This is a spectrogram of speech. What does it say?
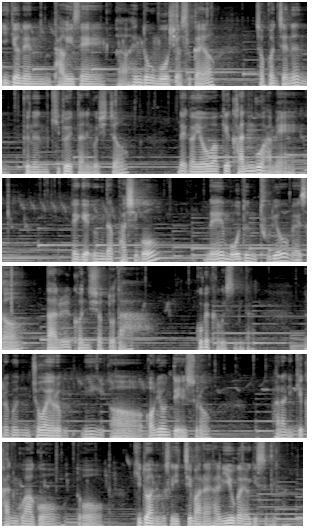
이겨낸 다윗의 아, 행동은 무엇이었을까요? 첫 번째는 그는 기도했다는 것이죠. 내가 여호와께 간구함에 내게 응답하시고 내 모든 두려움에서 나를 건지셨도다 고백하고 있습니다. 여러분 저와 여러분이 어, 어려운 때일수록 하나님께 간구하고 또 기도하는 것을 잊지 말아야 할 이유가 여기 있습니다.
